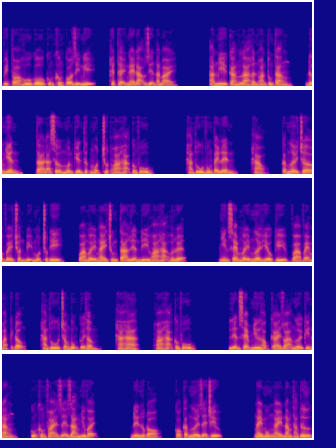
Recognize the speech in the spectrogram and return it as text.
Victor hugo cũng không có dị nghị, hết thể nghe đạo diễn ăn bài. An nhi càng là hân hoan tung tăng, đương nhiên, ta đã sớm muốn kiến thức một chút hoa hạ công phu. Hàn thu vung tay lên, hảo, các ngươi trở về chuẩn bị một chút đi, qua mấy ngày chúng ta liền đi hoa hạ huấn luyện nhìn xem mấy người hiếu kỳ và vẻ mặt kích động hàn thu trong bụng cười thầm ha ha hoa hạ công phu. Liền xem như học cái dọa người kỹ năng cũng không phải dễ dàng như vậy. Đến lúc đó có các ngươi dễ chịu. Ngày mùng ngày năm tháng 4,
